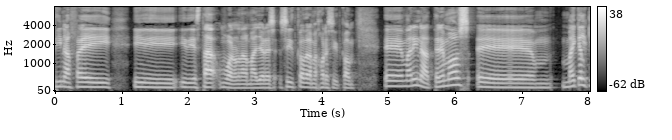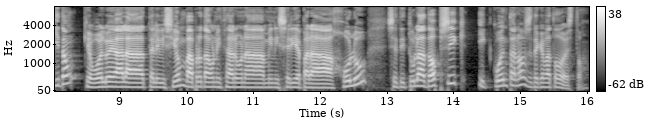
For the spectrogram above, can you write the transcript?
Tina Fey y, y, de esta, bueno, una de las mayores sitcom, de las mejores sitcom. Eh, Marina, tenemos eh, Michael Keaton, que vuelve a la televisión, va a protagonizar una miniserie para Hulu, se titula Dopsic y cuéntanos de qué va todo esto.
